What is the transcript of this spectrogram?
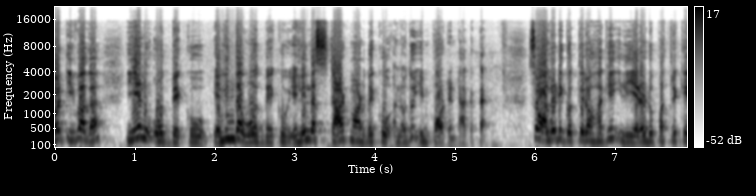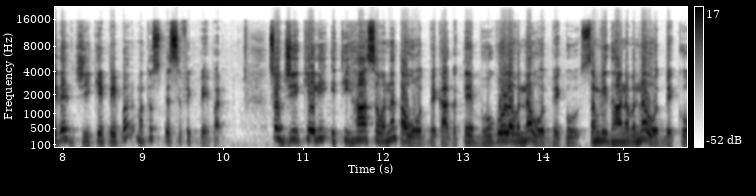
ಬಟ್ ಇವಾಗ ಏನು ಓದಬೇಕು? ಎಲ್ಲಿಂದ ಓದಬೇಕು? ಎಲ್ಲಿಂದ ಸ್ಟಾರ್ಟ್ ಮಾಡಬೇಕು ಅನ್ನೋದು ಇಂಪಾರ್ಟೆಂಟ್ ಆಗುತ್ತೆ. ಸೊ ಆಲ್ರೆಡಿ ಗೊತ್ತಿರೋ ಹಾಗೆ ಇಲ್ಲಿ ಎರಡು ಪತ್ರಿಕೆ ಇದೆ ಜಿ ಕೆ ಪೇಪರ್ ಮತ್ತು ಸ್ಪೆಸಿಫಿಕ್ ಪೇಪರ್ ಸೊ ಜಿ ಕೆಲಿ ಇತಿಹಾಸವನ್ನು ತಾವು ಓದಬೇಕಾಗುತ್ತೆ, ಭೂಗೋಳವನ್ನು ಓದಬೇಕು, ಸಂವಿಧಾನವನ್ನು ಓದಬೇಕು,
